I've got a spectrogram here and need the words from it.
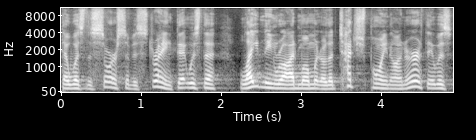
that was the source of his strength. That was the lightning rod moment or the touch point on earth. It was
